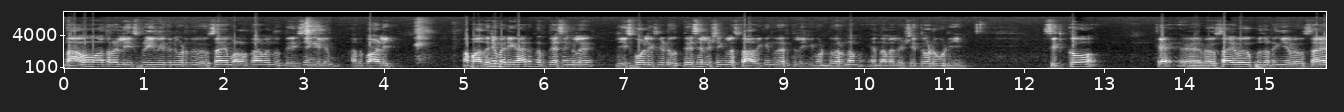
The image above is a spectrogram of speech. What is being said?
നാമമാത്ര ലീസ് പ്രീമിയത്തിന് കൊടുത്ത് വ്യവസായം വളർത്താമെന്ന് ഉദ്ദേശിച്ചെങ്കിലും അത് പാളി. അപ്പോൾ അതിന് പരിഹാര നിർദ്ദേശങ്ങൾ ലീസ് പോളിസിയുടെ ഉദ്ദേശ ലക്ഷ്യങ്ങൾ സ്ഥാപിക്കുന്ന തരത്തിലേക്ക് കൊണ്ടുവരണം എന്നുള്ള ലക്ഷ്യത്തോടു കൂടിയും. സിറ്റ്കോ വ്യവസായ വകുപ്പ് തുടങ്ങിയ വ്യവസായ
